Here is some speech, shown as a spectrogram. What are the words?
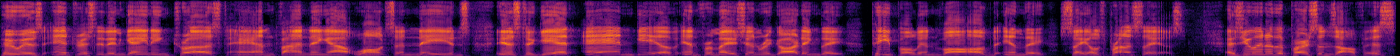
who is interested in gaining trust and finding out wants and needs is to get and give information regarding the people involved in the sales process. As you enter the person's office,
